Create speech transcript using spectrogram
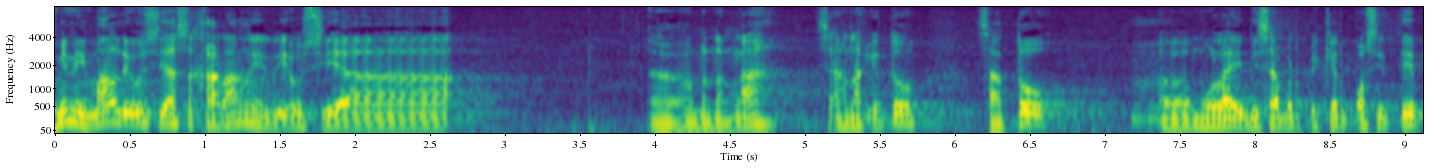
Minimal di usia sekarang nih di usia eh, menengah si anak itu satu eh, mulai bisa berpikir positif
